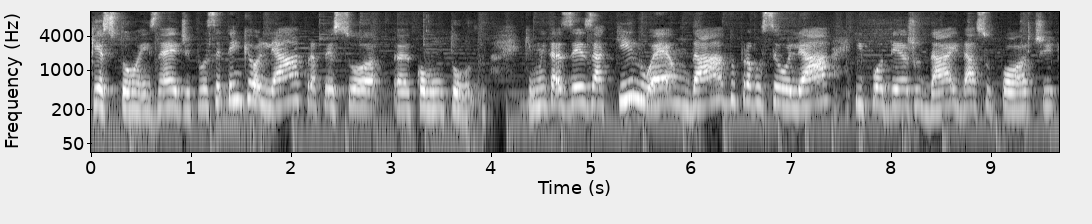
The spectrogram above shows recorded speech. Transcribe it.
questões, né? De que você tem que olhar para a pessoa uh, como um todo. Que muitas vezes aquilo é um dado para você olhar e poder ajudar e dar suporte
